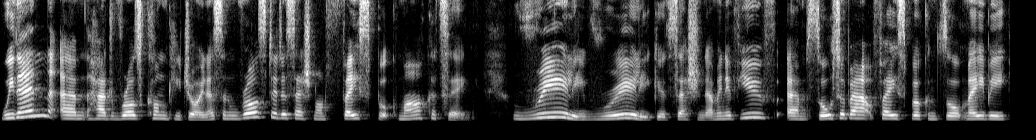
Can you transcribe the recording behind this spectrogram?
We then um, had Ros Conkey join us, and Ros did a session on Facebook marketing. really, really good session. I mean, if you've um, thought about Facebook and thought maybe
